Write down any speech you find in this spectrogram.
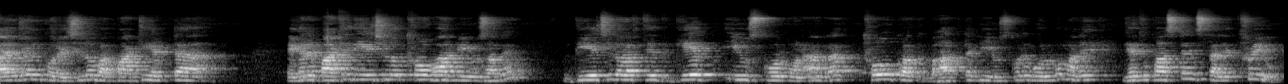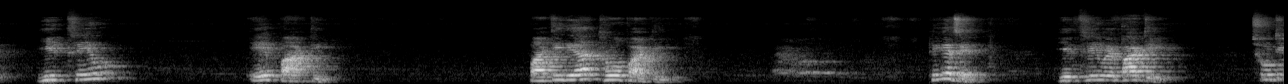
আয়োজন করেছিল বা পার্টি একটা, এখানে পার্টি দিয়েছিল থ্রো ভার্ব ইউজ হবে। দিয়েছিল অর্থে গেভ ইউজ করব না, আমরা থ্রো ভার্বটাকে ইউজ করে বলব মানে যেহেতু পাস্ট তাহলে threw he threw a party party দেয়া থ্রো পার্টি ঠিক আছে? হি থ্রিউ এ পার্টি ছুটি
